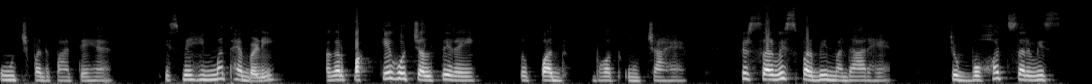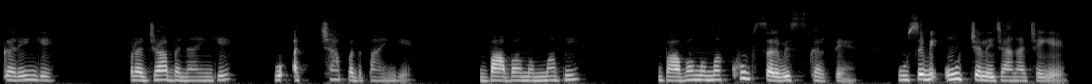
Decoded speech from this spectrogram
ऊंच पद पाते हैं। इसमें हिम्मत है बड़ी, अगर पक्के हो चलते रहे तो पद बहुत ऊँचा है। फिर सर्विस पर भी मदार है। जो बहुत सर्विस करेंगे, प्रजा बनाएँगे, वो अच्छा पद पाएँगे। बाबा मम्मा भी, बाबा मम्मा खूब सर्विस करते हैं। उनसे भी ऊंच चले जाना चाहिए।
